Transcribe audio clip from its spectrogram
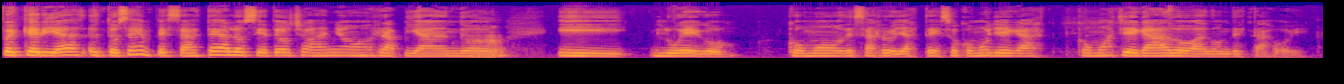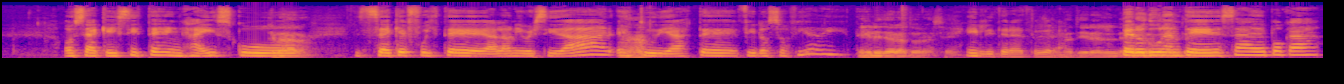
pues querías, entonces empezaste a los 7, 8 años rapeando Ajá. y luego, ¿cómo desarrollaste eso? ¿Cómo llegas, cómo has llegado a donde estás hoy? O sea, ¿qué hiciste en high school? Claro. Sé que fuiste a la universidad, Ajá. estudiaste filosofía, dijiste, Y literatura, sí. y literatura. Sí, el- Pero el durante esa época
